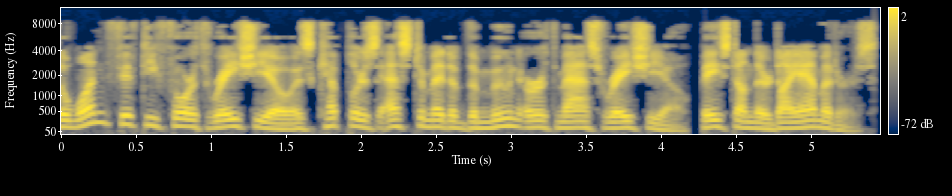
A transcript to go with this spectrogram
The 1/54th ratio is Kepler's estimate of the Moon-Earth mass ratio, based on their diameters.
